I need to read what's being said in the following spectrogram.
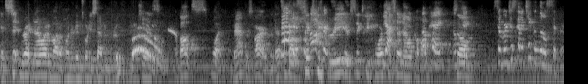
It's sitting right now at about 127 proof, which is about what? Math is hard, but that's Math about is hard. 63 or 64 Yeah. percent alcohol. Okay. Okay. So So we're just gonna take a little sipper.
